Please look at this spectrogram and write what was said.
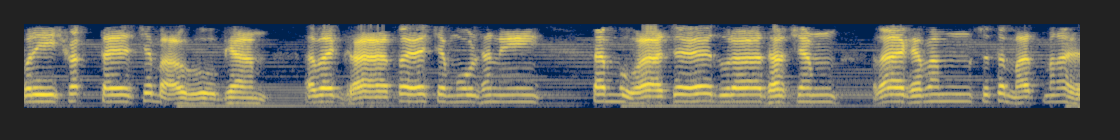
परिष्वक्तश्च बाहुभ्याम् अवघ्रातश्च मूर्धनि तम् उवाच दुराधर्षम् राघवम् सुतमात्मनः।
